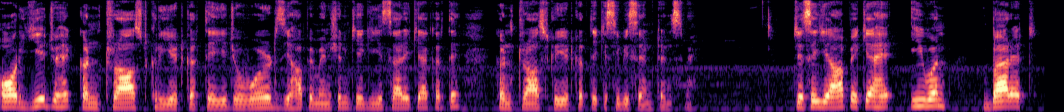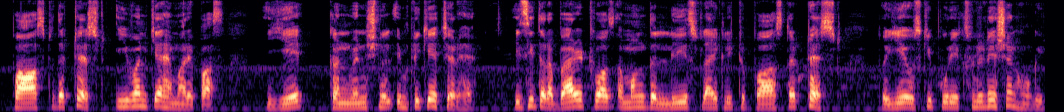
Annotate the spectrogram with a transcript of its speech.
और ये जो है कंट्रास्ट क्रिएट करते हैं। ये जो वर्ड्स यहाँ पे मेंशन किए गए, ये सारे क्या करते हैं? कंट्रास्ट क्रिएट करते हैं किसी भी सेंटेंस में। जैसे यहाँ पे क्या है? Even Barrett passed the test even क्या है हमारे पास? ये कन्वेंशनल इम्प्लीकेचर है। इसी तरह Barrett was among the least likely to pass the test तो ये उसकी पूरी एक्सप्लेनेशन होगी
